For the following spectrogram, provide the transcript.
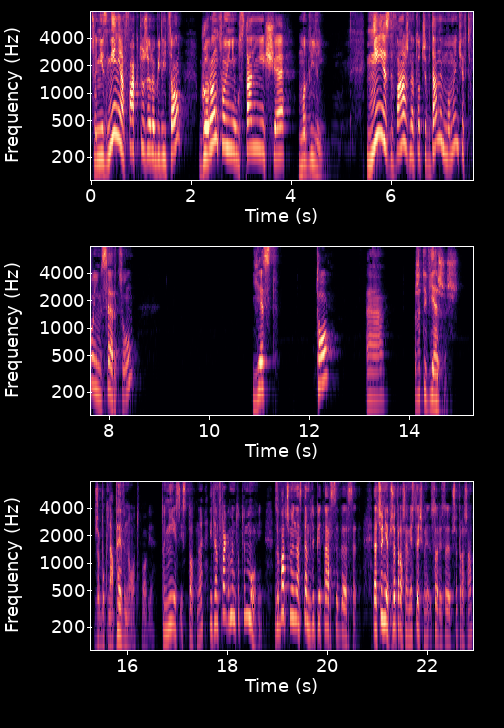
Co nie zmienia faktu, że robili co? Gorąco i nieustannie się modlili. Nie jest ważne to, czy w danym momencie w Twoim sercu jest to, e, że Ty wierzysz, że Bóg na pewno odpowie. To nie jest istotne i ten fragment o tym mówi. Zobaczmy następny, 15 werset. Znaczy nie, przepraszam, jesteśmy, sorry, sorry, przepraszam,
